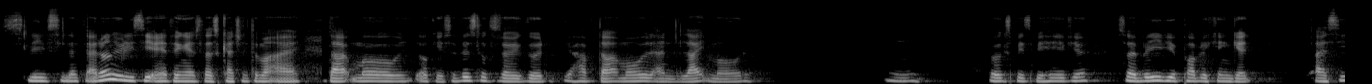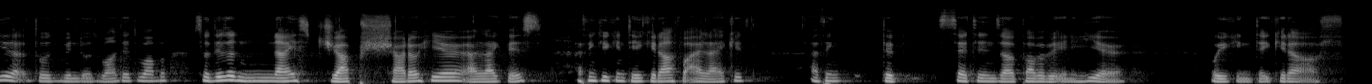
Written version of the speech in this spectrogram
Sleeve select. I don't really see anything else that's catching to my eye. Dark mode. Okay, so this looks very good. You have dark mode and light mode. Mm. Workspace behavior. So I believe you probably can get I see that those windows wanted to wobble. So there's a nice drop shadow here. I like this. I think you can take it off, but I like it. I think the settings are probably in here where you can take it off.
